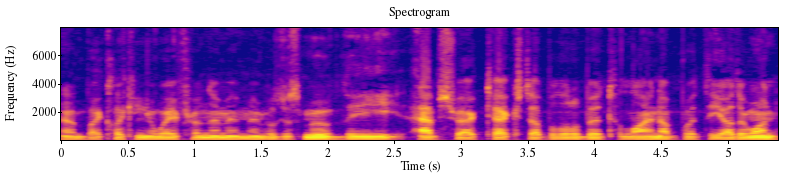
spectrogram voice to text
uh, by clicking away from them and maybe we'll just move the abstract text up a little bit to line up with the other one.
